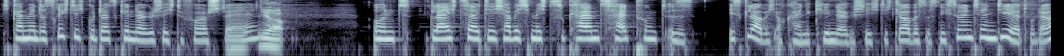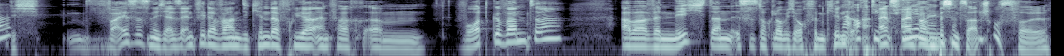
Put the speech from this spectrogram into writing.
ich kann mir das richtig gut als Kindergeschichte vorstellen. Ja, Und gleichzeitig habe ich mich zu keinem Zeitpunkt, also es ist, glaube ich, auch keine Kindergeschichte. Ich glaube, es ist nicht so intendiert, oder? Ich weiß es nicht. Also entweder waren die Kinder früher einfach ähm, wortgewandter, aber wenn nicht, dann ist es doch, glaube ich, auch für ein Kind Aber auch die ein, einfach ein bisschen zu anspruchsvoll.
